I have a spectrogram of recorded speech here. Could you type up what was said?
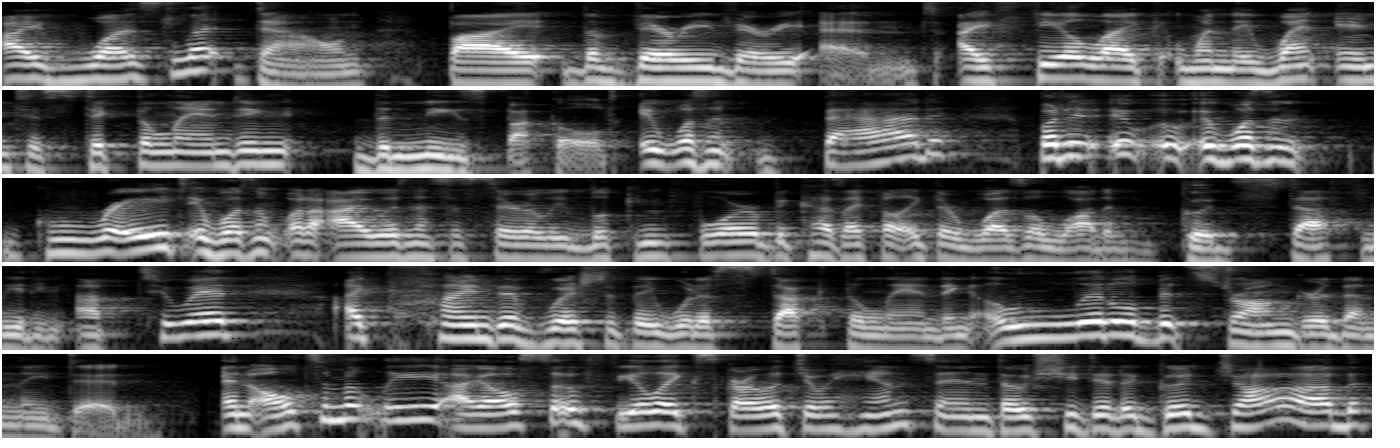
I was let down by the very, very end. I feel like when they went in to stick the landing, the knees buckled. It wasn't bad, but it, it, it, wasn't great. It wasn't what I was necessarily looking for because I felt like there was a lot of good stuff leading up to it. I kind of wish that they would have stuck the landing a little bit stronger than they did. And ultimately, I also feel like Scarlett Johansson, though she did a good job,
